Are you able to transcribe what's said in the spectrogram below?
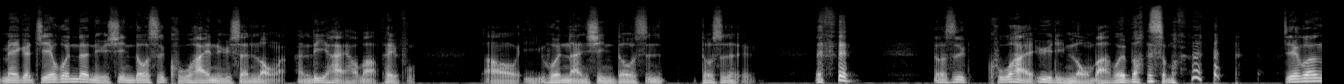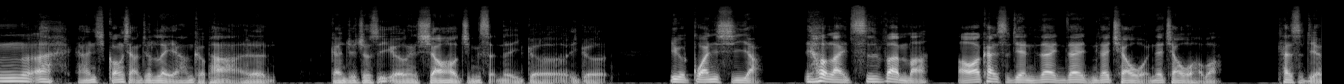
每个结婚的女性都是苦海女神龙啊，很厉害，好不好？佩服。然后已婚男性都是都是 都是苦海玉玲珑吧？我也不知道什么。结婚，哎，感觉光想就累啊，很可怕。呃，感觉就是一个很消耗精神的一个一个一个关系呀。要来吃饭吗？好啊，看时间，你在你在你在敲我，你在敲我，好不好？看时间。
